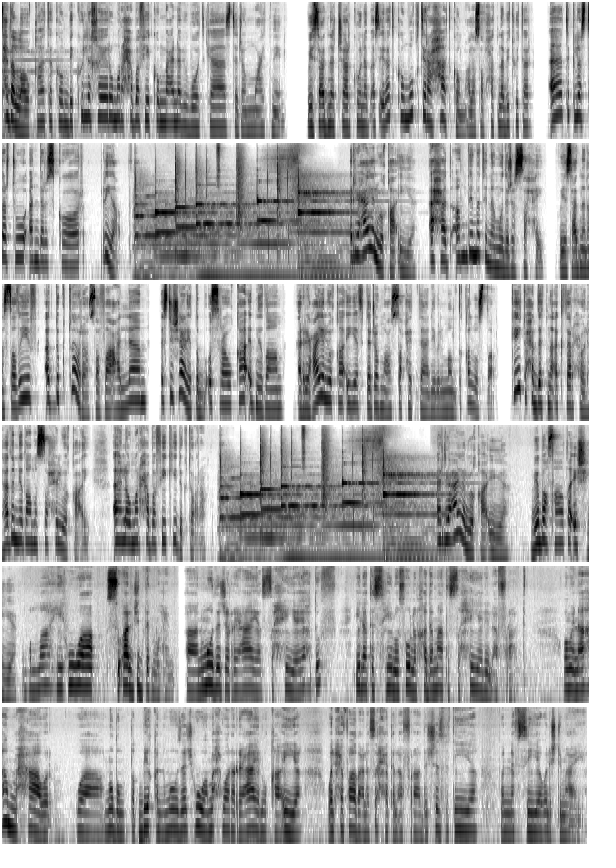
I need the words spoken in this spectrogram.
أسعد الله أوقاتكم بكل خير ومرحبا فيكم معنا ببودكاست تجمع اثنين. ويسعدنا تشاركونا بأسئلتكم واقتراحاتكم على صفحتنا بتويتر @cluster2 underscore رياض. الرعاية الوقائية أحد أنظمة النموذج الصحي. ويسعدنا نستضيف الدكتورة صفاء علام استشاري طب أسرة وقائد نظام الرعاية الوقائية في التجمع الصحي الثاني بالمنطقة الوسطى. كي تحدثنا أكثر حول هذا النظام الصحي الوقائي. أهلا ومرحبا فيك دكتورة. الرعاية الوقائية ببساطة إيش هي؟ والله هو سؤال جدا مهم. آه، نموذج الرعاية الصحية يهدف إلى تسهيل وصول الخدمات الصحية للأفراد. ومن أهم محاور ونظم تطبيق النموذج هو محور الرعاية الوقائية والحفاظ على صحة الأفراد الجسدية والنفسية والاجتماعية.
